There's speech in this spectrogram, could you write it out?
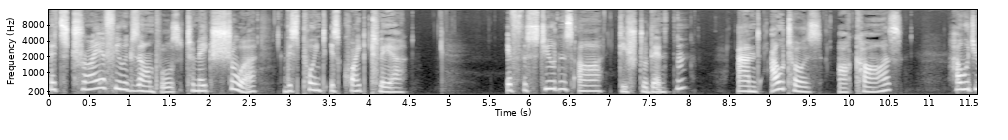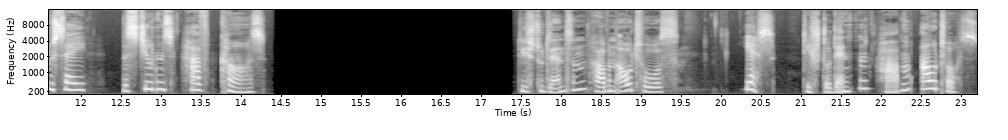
Let's try a few examples to make sure this point is quite clear. If the students are die Studenten and Autos are cars, how would you say the students have cars? Die Studenten haben Autos. Yes, die Studenten haben Autos.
